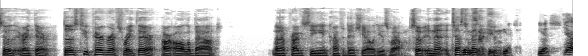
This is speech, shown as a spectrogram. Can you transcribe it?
So right there, those two paragraphs right there are all about uh, privacy and confidentiality as well. So in that attester Yeah, that's section, Yes, yes. Yeah,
